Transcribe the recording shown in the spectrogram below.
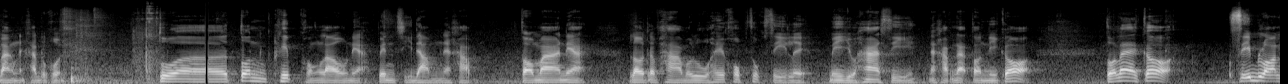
บ้างนะครับทุกคน ตัวต้นคลิปของเราเนี่ยเป็นสีดำนะครับ ต่อมาเนี่ยเราจะพามาดูให้ครบทุกสีเลย มีอยู่ 5 สีนะครับณตอนนี้ก็ตัวแรกก็สีบลอน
